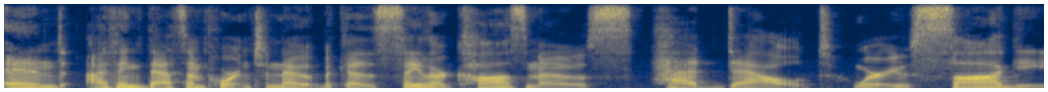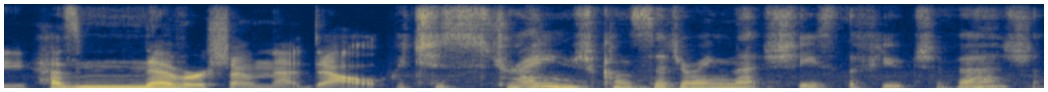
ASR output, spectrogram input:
And I think that's important to note because Sailor Cosmos had doubt, where Usagi has never shown that doubt. Which is strange considering that she's the future version.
